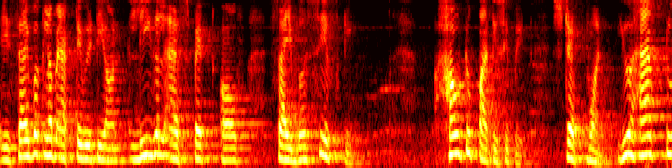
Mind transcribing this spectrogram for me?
is Cyber Club activity on legal aspect of cyber safety how to participate. Step 1 you have to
